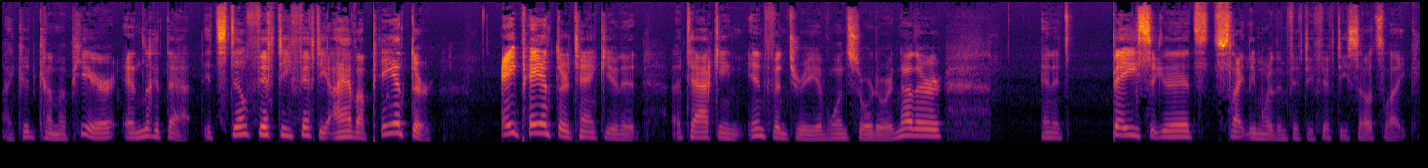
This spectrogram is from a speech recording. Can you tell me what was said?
I could come up here and look at that. It's still 50 50. I have a Panther, a Panther tank unit attacking infantry of one sort or another. And it's basically, it's slightly more than 50 50. So it's like,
